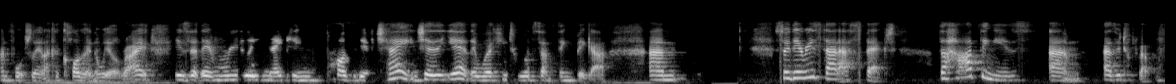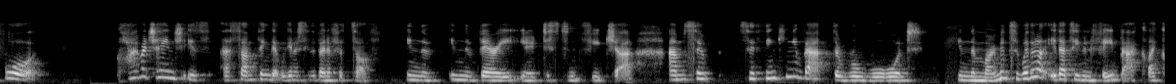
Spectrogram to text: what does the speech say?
unfortunately like a clog in the wheel right? Is that they're really making positive change. Yeah they're working towards something bigger. Um, so there is that aspect. The hard thing is um, as we talked about before climate change is uh, something that we're going to see the benefits of in the in the very you know distant future. Um, so so thinking about the reward in the moment. So whether that's even feedback, like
